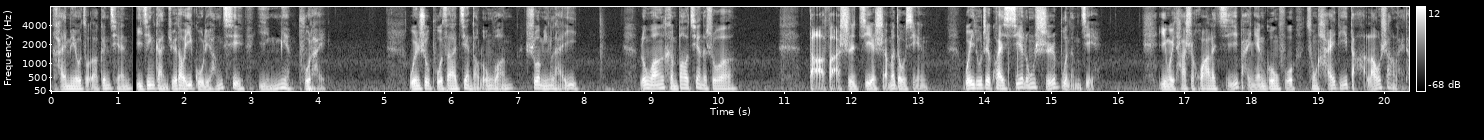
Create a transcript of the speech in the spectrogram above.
还没有走到跟前，已经感觉到一股凉气迎面扑来。文殊菩萨见到龙王，说明来意。龙王很抱歉地说：“大法师借什么都行，唯独这块蝎龙石不能借，因为它是花了几百年功夫从海底打捞上来的，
